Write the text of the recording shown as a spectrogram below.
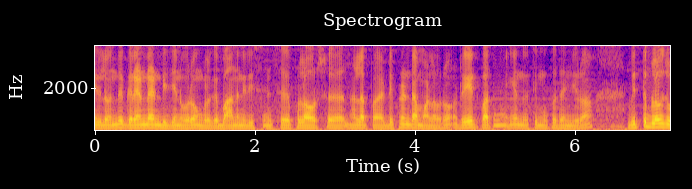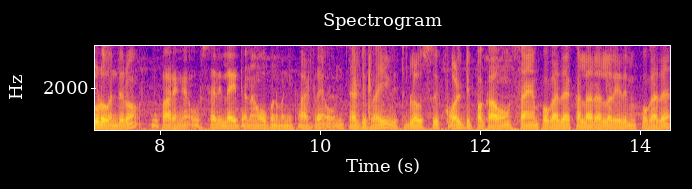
இதில் வந்து கிராண்ட் அண்ட் டிசைன் வரும். உங்களுக்கு பாந்தனி டிசைன்ஸு ஃப்ளவர்ஸு நல்லா இப்போ டிஃப்ரெண்ட்டாக மாலை வரும். ரேட் பார்த்துனீங்க நூற்றி முப்பத்தஞ்சு ரூபா. வித் ப்ளவுஸோட வந்துடும் இது பாருங்கள் ஒரு சாரி லைட்டாக நான் ஓப்பன் பண்ணி காட்டுறேன். One thirty five with blouse quality பக்காவும் சாயம் போகாத கலர் எல்லாம் எதுவுமே போகாத.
